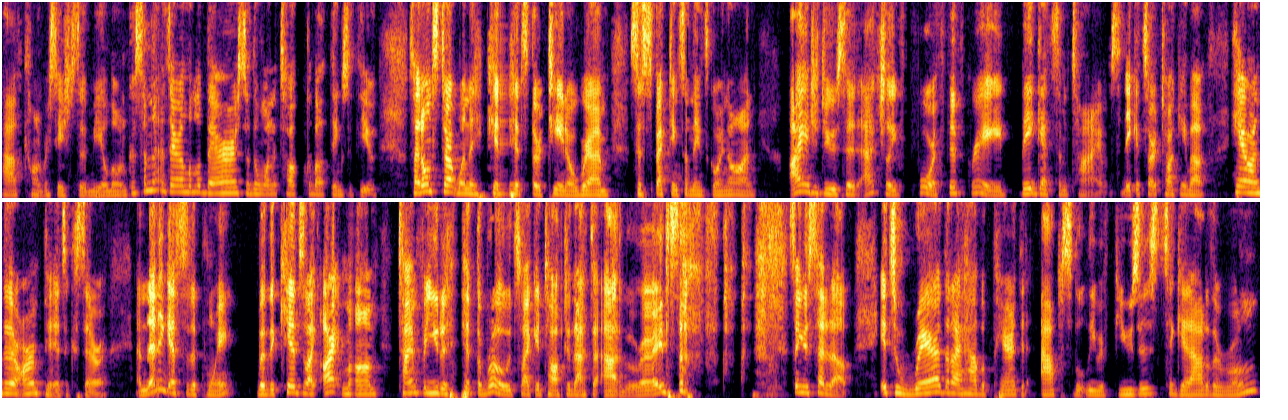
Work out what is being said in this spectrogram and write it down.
have conversations with me alone because sometimes they're a little embarrassed or don't want to talk about things with you. So I don't start when the kid hits 13 or where I'm suspecting something's going on. I introduce it actually fourth, fifth grade, they get some time. So they can start talking about hair under their armpits, etc. And then it gets to the point where the kid's like, all right, mom, time for you to hit the road so I can talk to that to Agwu, right? So, so you set it up. It's rare that I have a parent that absolutely refuses to get out of the room.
